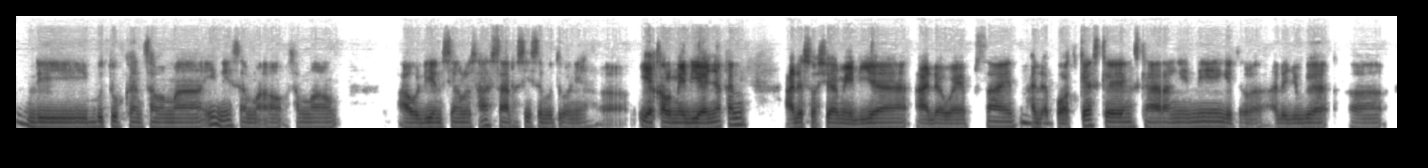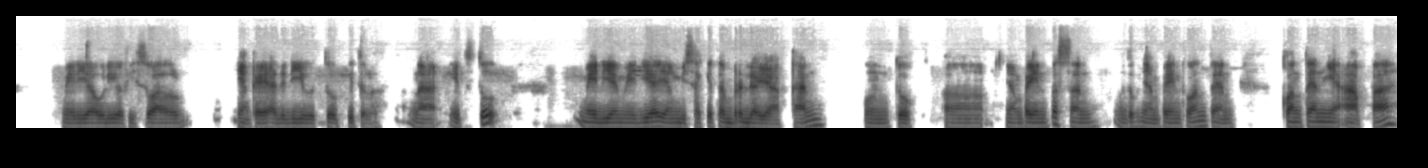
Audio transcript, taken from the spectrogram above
dibutuhkan sama ini sama sama audiens yang lo sasar sih sebetulnya. Uh, ya kalau medianya kan ada sosial media, ada website, hmm. ada podcast kayak yang sekarang ini gitu loh. Ada juga uh, media audio visual yang kayak ada di YouTube gitu loh. Nah, itu tuh media-media yang bisa kita berdayakan untuk uh, nyampein pesan, untuk nyampein konten. Kontennya apa,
